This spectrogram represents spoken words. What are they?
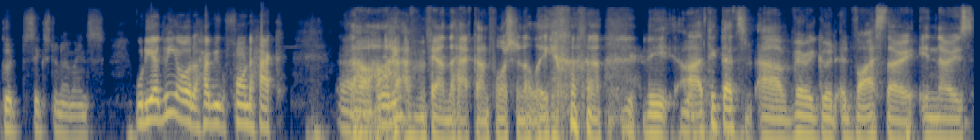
good six to nine months. Would you agree or have you found a hack uh, oh, I haven't found the hack, unfortunately. the yeah. I think that's uh, very good advice, though. In those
